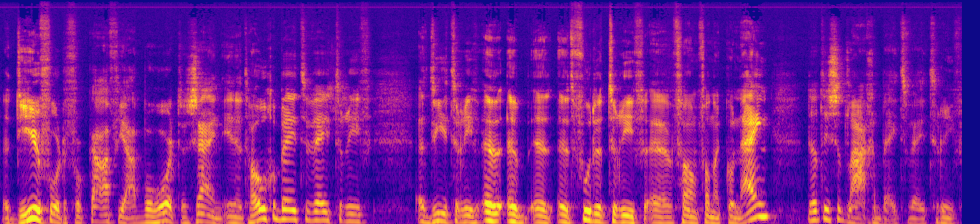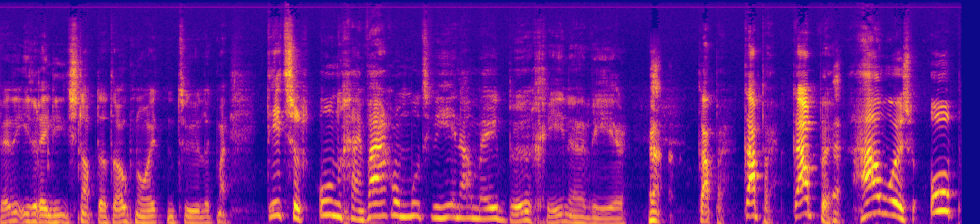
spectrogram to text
het diervoer voor cavia behoort te zijn in het hoge btw-tarief. Het, diertarief, eh, eh, eh, het voedertarief van, van een konijn, dat is het lage btw-tarief. Iedereen die snapt dat ook nooit natuurlijk. Maar dit soort ongein, waarom moeten we hier nou mee beginnen weer? Ja. Kappen, kappen, kappen. Hou eens op.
